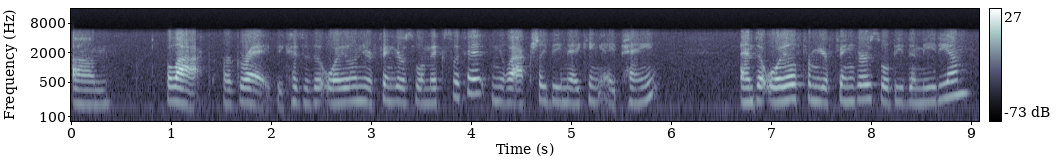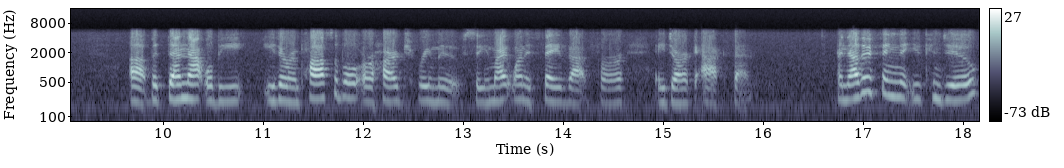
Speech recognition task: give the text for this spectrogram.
um, black or gray because of the oil in your fingers will mix with it and you'll actually be making a paint and the oil from your fingers will be the medium. Uh, but then that will be either impossible or hard to remove. So you might want to save that for a dark accent. Another thing that you can do,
